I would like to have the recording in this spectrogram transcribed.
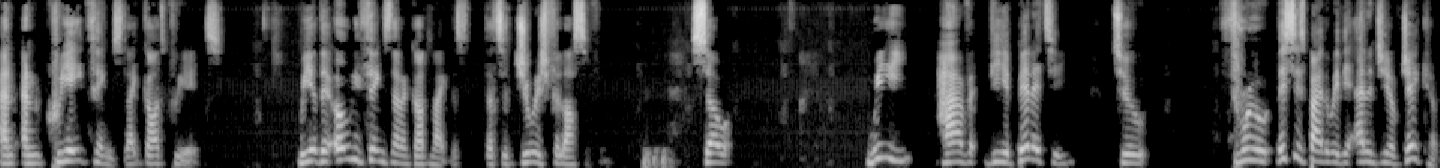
and, and create things like God creates. We are the only things that are godlike. That's, that's a Jewish philosophy. So we have the ability to through, this is, by the way, the energy of Jacob.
